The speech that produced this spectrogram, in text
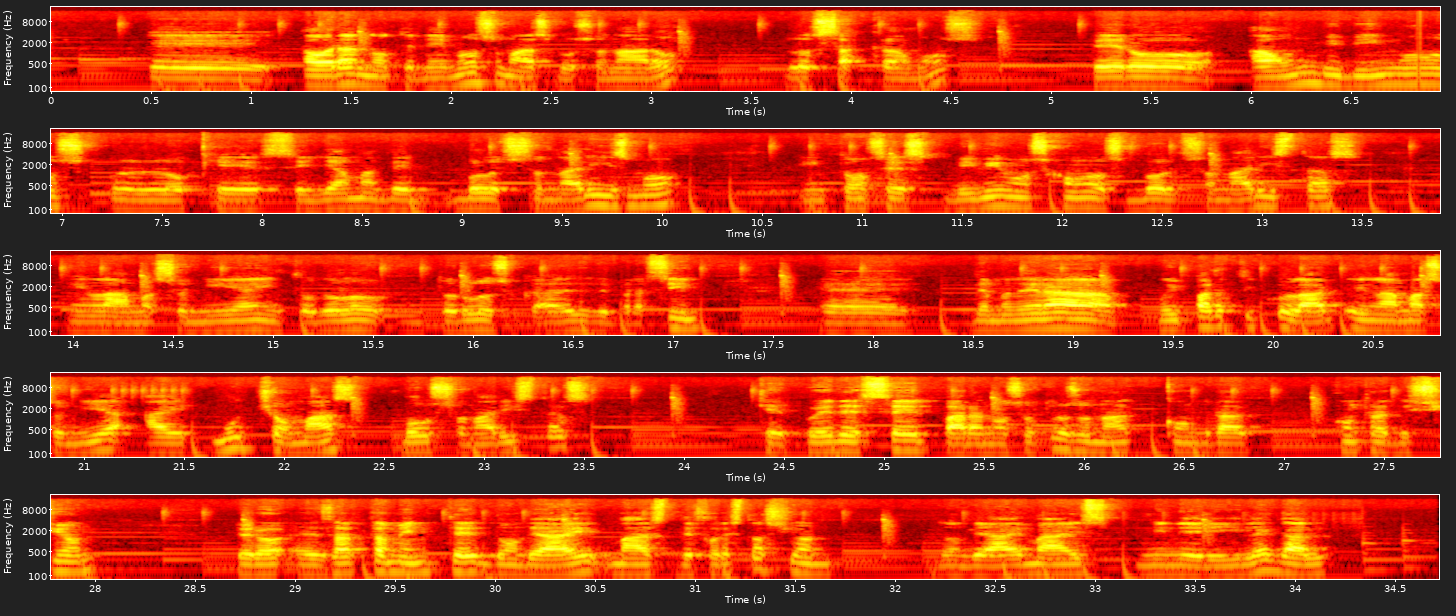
Ahora no tenemos más Bolsonaro, lo sacamos, pero aún vivimos lo que se llama de bolsonarismo. Entonces vivimos con los bolsonaristas en la Amazonía, en, todo en todos los lugares de Brasil. Eh, de manera muy particular, en la Amazonía hay mucho más bolsonaristas, que puede ser para nosotros una contra, contradicción, pero exactamente donde hay más deforestación, donde hay más minería ilegal,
